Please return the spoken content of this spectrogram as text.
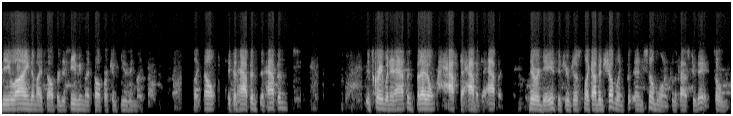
be lying to myself or deceiving myself or confusing myself. It's like, no, if it happens, it happens. It's great when it happens, but I don't have to have it to happen there are days that you're just like I've been shoveling and snowblowing for the past two days. So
